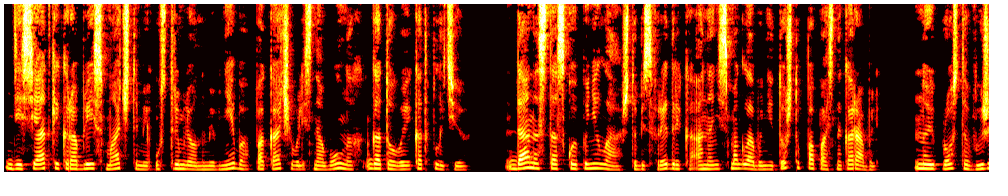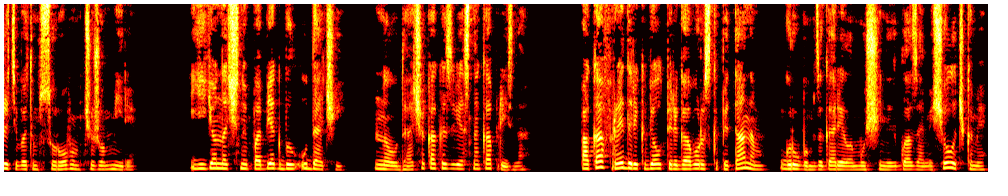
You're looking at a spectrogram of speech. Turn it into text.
Десятки кораблей с мачтами, устремленными в небо, покачивались на волнах, готовые к отплытию. Дана с тоской поняла, что без Фредрика она не смогла бы не то чтобы попасть на корабль, но и просто выжить в этом суровом чужом мире. Ее ночной побег был удачей, но удача, как известно, капризна. Пока Фредерик вел переговоры с капитаном, грубым загорелым мужчиной с глазами-щелочками,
